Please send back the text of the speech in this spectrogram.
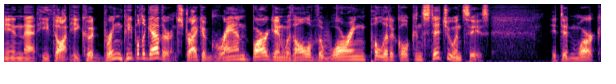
in that he thought he could bring people together and strike a grand bargain with all of the warring political constituencies. It didn't work.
